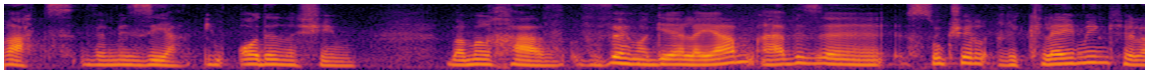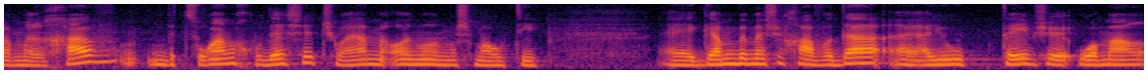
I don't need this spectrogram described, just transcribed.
רץ ומזיע עם עוד אנשים במרחב ומגיע לים, היה בזה סוג של reclaiming של המרחב בצורה מחודשת, שהוא היה מאוד מאוד משמעותי. אה, גם במשך העבודה אה, היו קטעים שהוא אמר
